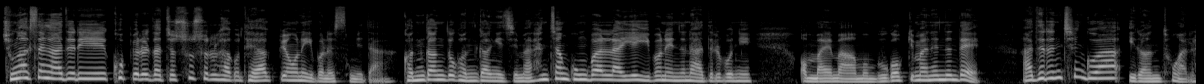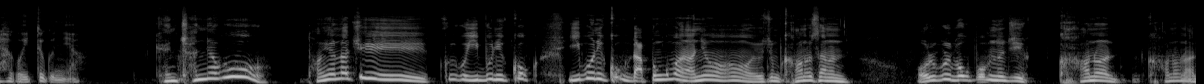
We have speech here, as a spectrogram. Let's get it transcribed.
중학생 아들이 코뼈를 다쳐 수술을 하고 대학병원에 입원했습니다. 건강도 건강이지만 한창 공부할 나이에 입원해 있는 아들을 보니 엄마의 마음은 무겁기만 했는데 아들은 친구와 이런 통화를 하고 있더군요. 괜찮냐고? 당연하지. 그리고 이분이 꼭 이분이 꼭 나쁜 것만 아니야. 요즘 간호사는 얼굴 보고 뽑는지 간호 간호나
